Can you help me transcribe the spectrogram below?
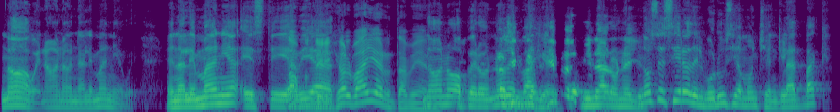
No, güey, no, no, en Alemania, güey. En Alemania, este, No, había. dirigió al Bayern también. No, no, pero no Pero del siempre, Bayern. siempre dominaron ellos. No sé si era del Borussia Mönchengladbach.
